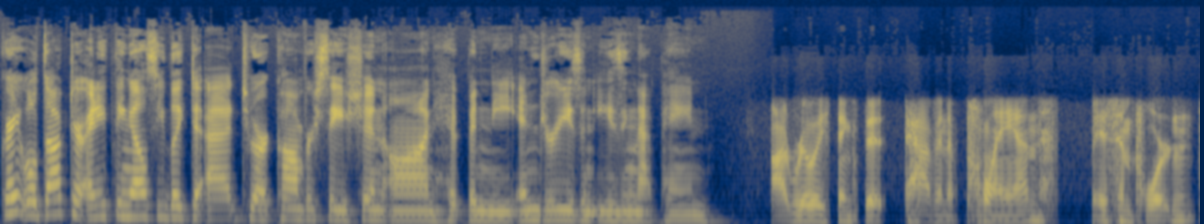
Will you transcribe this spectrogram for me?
Great. Well, doctor, anything else you'd like to add to our conversation on hip and knee injuries and easing that pain? I really think that having a plan is important,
